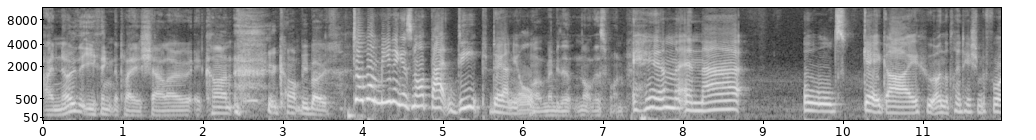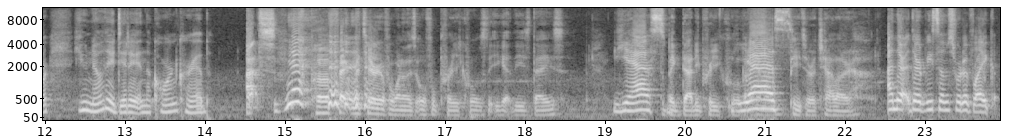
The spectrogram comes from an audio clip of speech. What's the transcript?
I know that you think the play is shallow. It can't. it can't be both. Double meaning is not that deep, Daniel. Well, maybe the, not this one. Him and that old gay guy who owned the plantation before, you know they did it in the corn crib. That's perfect material for one of those awful prequels that you get these days. Yes. The Big Daddy prequel. Yes. Peter Ochello. And there, there'd be some sort of like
